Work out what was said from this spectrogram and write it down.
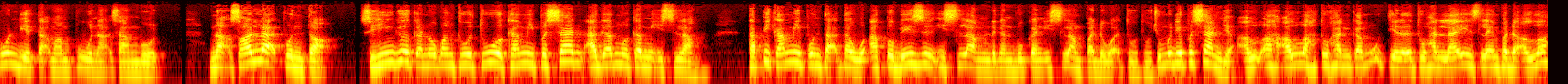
pun dia tak mampu nak sambut. Nak salat pun tak. Sehingga kan orang tua-tua kami pesan agama kami Islam. Tapi kami pun tak tahu apa beza Islam dengan bukan Islam pada waktu tu. Cuma dia pesan je, Allah Allah Tuhan kamu, tiada Tuhan lain selain pada Allah.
